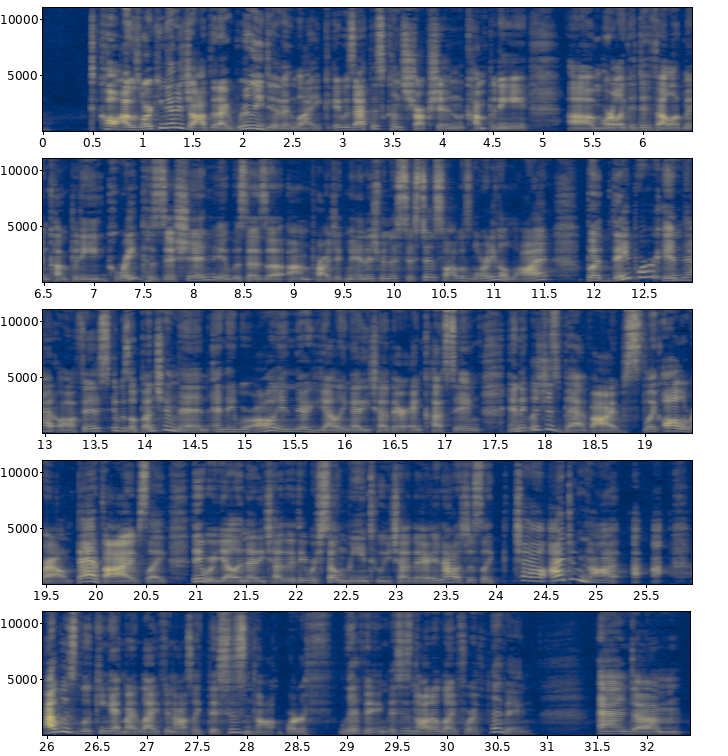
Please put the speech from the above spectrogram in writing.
call. I was working at a job that I really didn't like. It was at this construction company, um, or like a development company. Great position. It was as a um, project management assistant, so I was learning a lot. But they were in that office. It was a bunch of men, and they were all in there yelling at each other and cussing, and it was just bad vibes, like all around. Bad vibes. Like they were yelling at each other. They were so mean to each other, and I was just like, "Child, I do not." I, I, I was looking at my life, and I was like, "This is not worth living. This is not a life worth living." And um,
